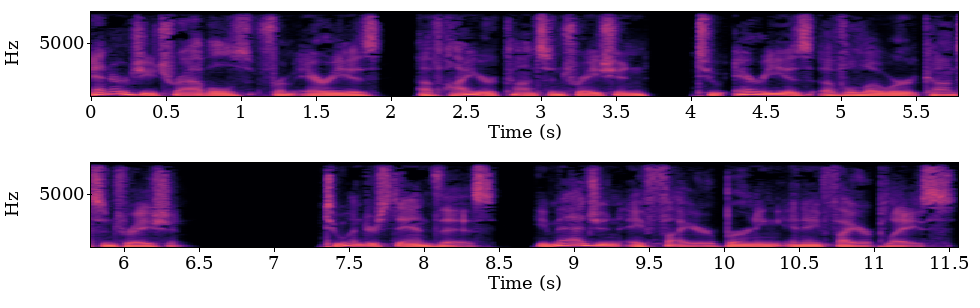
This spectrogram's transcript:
Energy travels from areas of higher concentration to areas of lower concentration. To understand this, imagine a fire burning in a fireplace.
